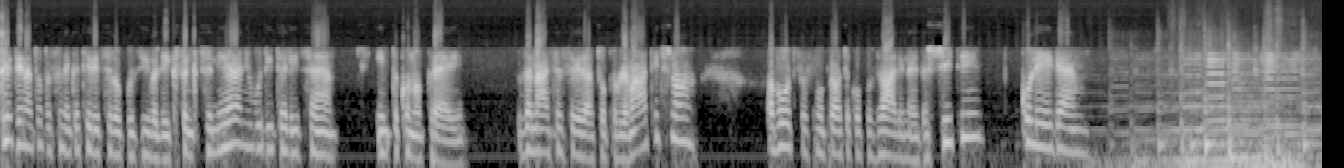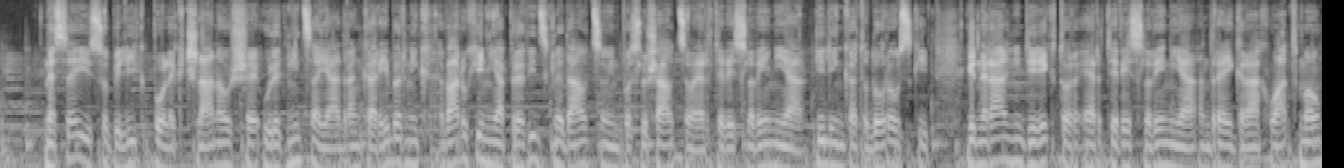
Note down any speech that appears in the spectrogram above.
glede na to, da so nekateri celo pozivali k sankcioniranju voditeljice in tako naprej. Za nas je seveda to problematično, vodstvo smo prav tako pozvali naj zaščiti kolege. Na seji so bili poleg članov še urednica Jadranka Rebrnik, varuhinja pravic gledalcev in poslušalcev RTV Slovenija Ilinka Todorovski, generalni direktor RTV Slovenija Andrej Grah-Watmov,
